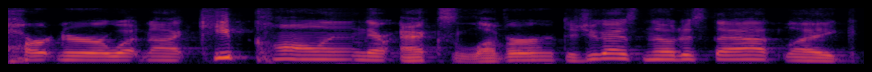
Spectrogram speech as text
partner or whatnot keep calling their ex lover? Did you guys notice that? Like,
